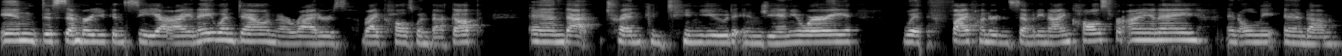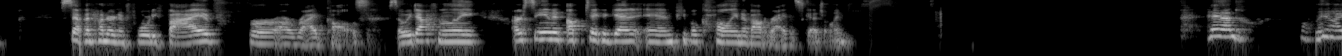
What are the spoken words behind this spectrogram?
in December, you can see our INA went down and our riders ride calls went back up. And that trend continued in January with 579 calls for INA and only and um, 745 for our ride calls. So we definitely are seeing an uptick again in people calling about ride scheduling. And May I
